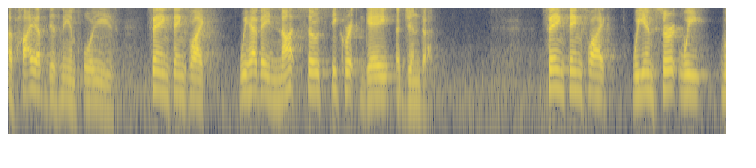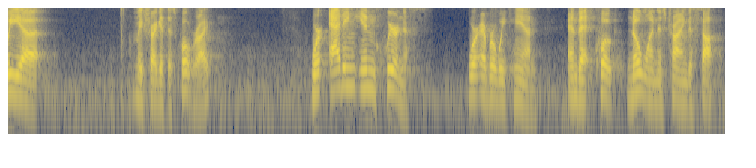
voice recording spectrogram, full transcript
of high up Disney employees saying things like, We have a not so secret gay agenda. Saying things like, We insert, we, we, uh, make sure I get this quote right. We're adding in queerness wherever we can. And that, quote, no one is trying to stop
